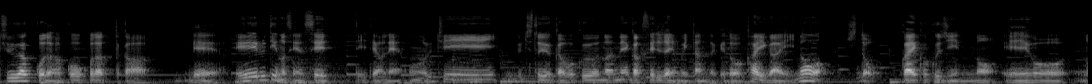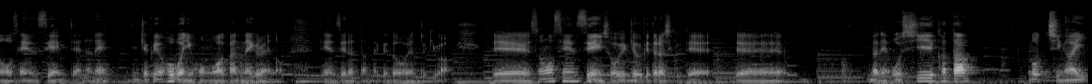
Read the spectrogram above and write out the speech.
中学校だか高校だったかで ALT の先生っていたよね、うん、うちにうちというか僕のね学生時代にもいたんだけど海外の人外国人の英語の先生みたいなね逆にほぼ日本語わかんないぐらいの先生だったんだけど俺の時は。でその先生に衝撃を受けたらしくてでだね教え方の違い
